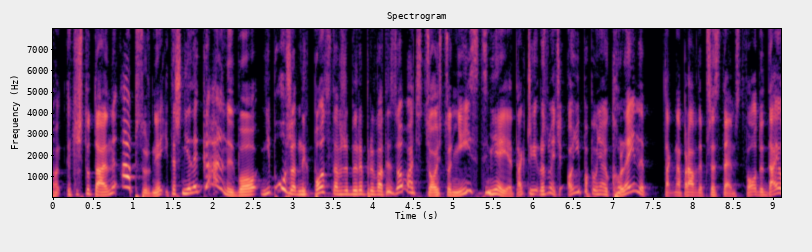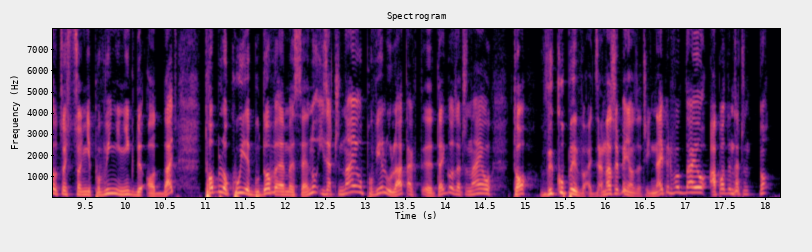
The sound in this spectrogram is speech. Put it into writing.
no, jakiś totalny absurd, nie? I też nielegalny, bo nie było żadnych podstaw, żeby reprywatyzować coś, co nie istnieje, tak? Czyli rozumiecie, oni popełniają kolejne tak naprawdę przestępstwo, oddają coś, co nie powinni nigdy oddać, to blokuje budowę MSN-u i zaczynają po wielu latach tego, zaczynają to wykupywać za nasze pieniądze. Czyli najpierw oddają, a potem zaczynają, no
